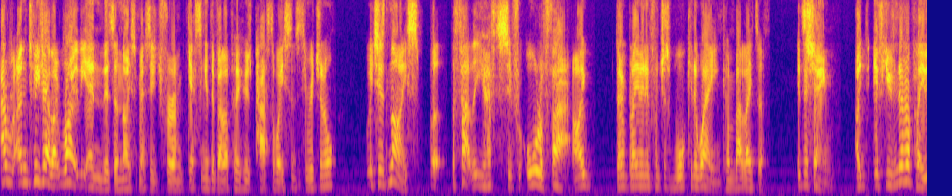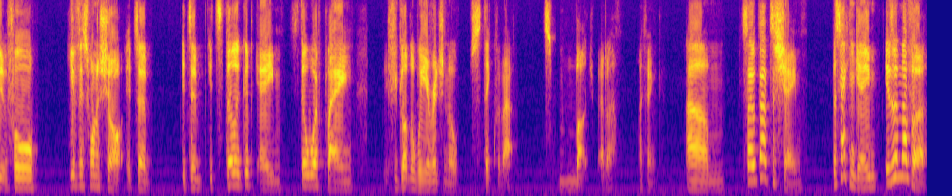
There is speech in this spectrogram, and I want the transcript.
And, and to be fair, like right at the end, there's a nice message from I'm guessing a developer who's passed away since the original, which is nice. But the fact that you have to sit through all of that, I don't blame anyone for just walking away and come back later. It's a shame. I, if you've never played it before, give this one a shot. It's a, it's a, it's still a good game. Still worth playing. If you've got the Wii original, stick with that. It's much better, I think. Um, so that's a shame. The second game is another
